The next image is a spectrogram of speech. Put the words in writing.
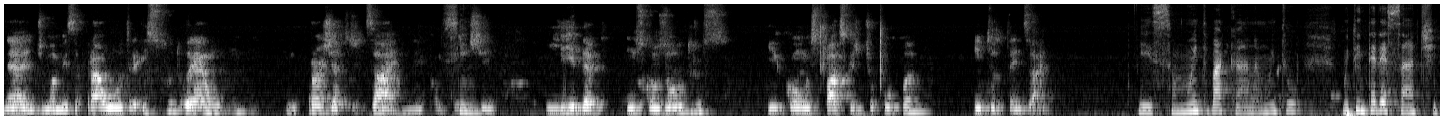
né, de uma mesa para outra. Isso tudo é um, um projeto de design, né? como a gente lida uns com os outros e com o espaço que a gente ocupa, em tudo tem design. Isso, muito bacana, muito, muito interessante.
